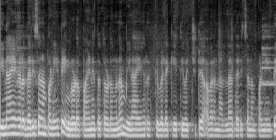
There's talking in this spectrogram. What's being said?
விநாயகரை தரிசனம் பண்ணிட்டு எங்களோட பயணத்தை தொடங்கினோம். விநாயகருக்கு விளக்கேற்றி வச்சுட்டு அவரை நல்லா தரிசனம் பண்ணிட்டு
